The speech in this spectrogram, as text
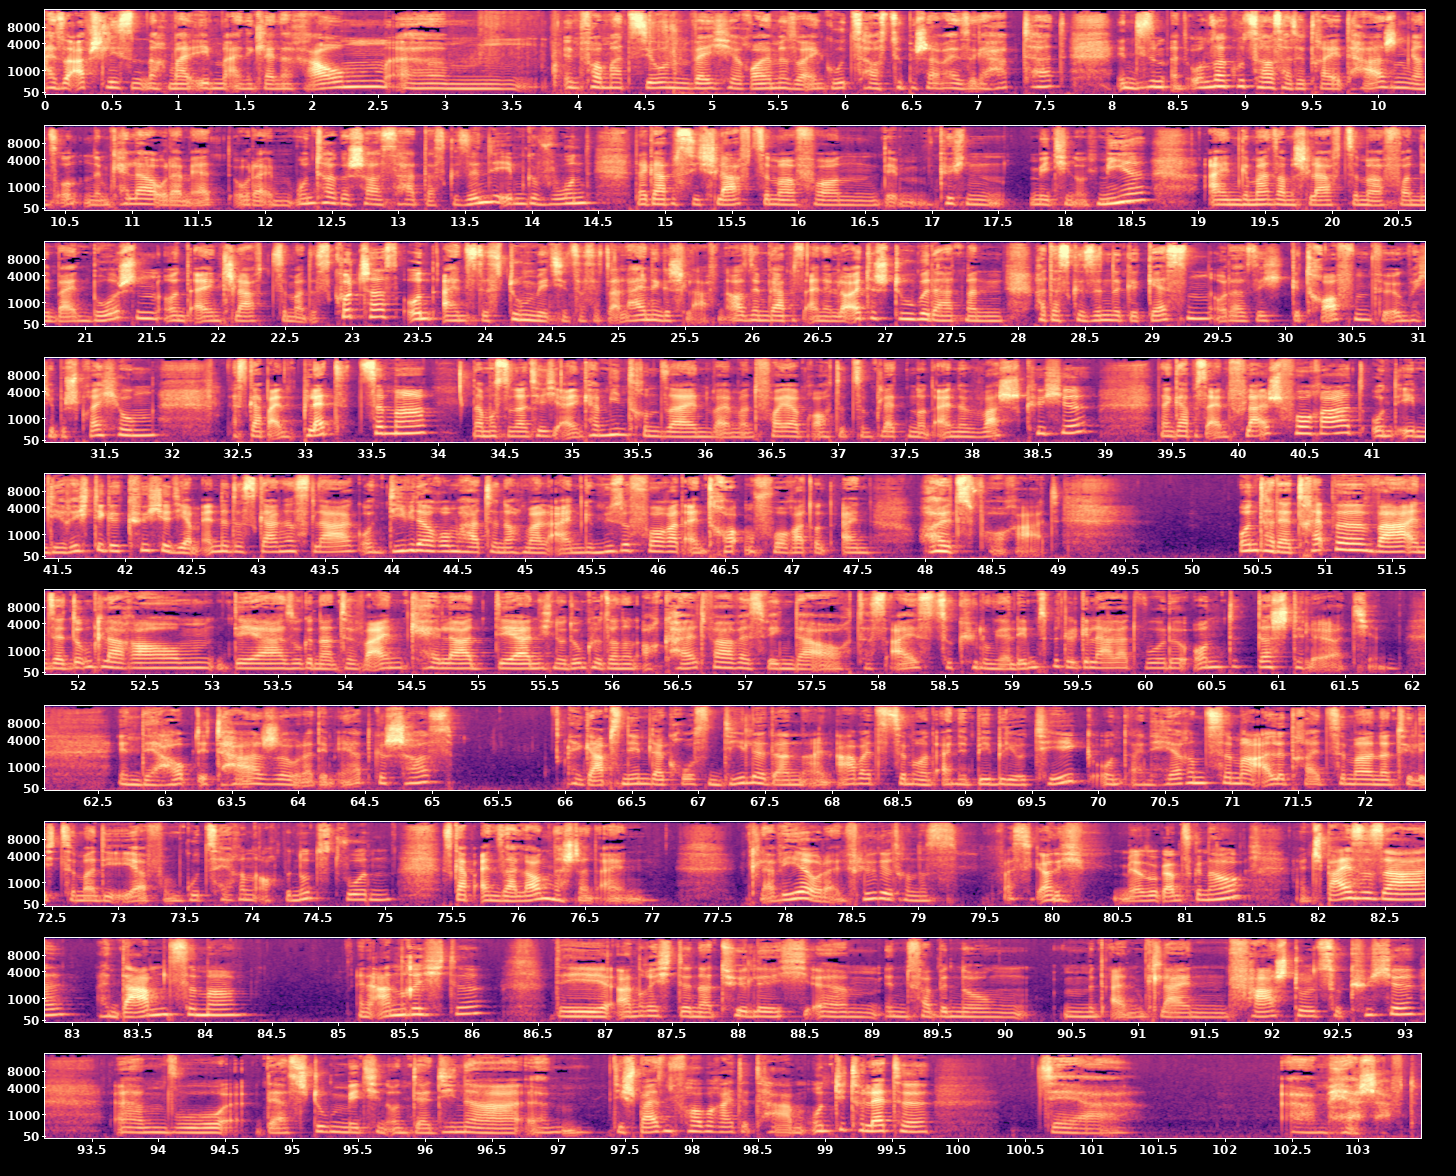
Also abschließend nochmal eben eine kleine Rauminformation, ähm, welche Räume so ein Gutshaus typischerweise gehabt hat. In diesem, also unser Gutshaus hatte drei Etagen, ganz unten im Keller oder im, Erd oder im Untergeschoss hat das Gesinde eben gewohnt. Da gab es die Schlafzimmer von dem Küchenmädchen und mir, ein gemeinsames Schlafzimmer von den beiden Burschen und ein Schlafzimmer des Kutschers und eins des Stubenmädchens, das hat alleine geschlafen. Außerdem gab es eine Leutestube, da hat man, hat das Gesinde gegessen oder sich sich getroffen für irgendwelche Besprechungen. Es gab ein Plättzimmer, da musste natürlich ein Kamin drin sein, weil man Feuer brauchte zum Plätten und eine Waschküche. Dann gab es einen Fleischvorrat und eben die richtige Küche, die am Ende des Ganges lag. Und die wiederum hatte nochmal einen Gemüsevorrat, einen Trockenvorrat und einen Holzvorrat. Unter der Treppe war ein sehr dunkler Raum, der sogenannte Weinkeller, der nicht nur dunkel, sondern auch kalt war, weswegen da auch das Eis zur Kühlung der Lebensmittel gelagert wurde und das stille Örtchen. In der Hauptetage oder dem Erdgeschoss gab es neben der großen Diele dann ein Arbeitszimmer und eine Bibliothek und ein Herrenzimmer. Alle drei Zimmer natürlich Zimmer, die eher vom Gutsherren auch benutzt wurden. Es gab einen Salon, da stand ein Klavier oder ein Flügel drin, das weiß ich gar nicht mehr so ganz genau, ein Speisesaal, ein Damenzimmer, eine Anrichte. Die Anrichte natürlich ähm, in Verbindung mit einem kleinen Fahrstuhl zur Küche, ähm, wo das Stubenmädchen und der Diener ähm, die Speisen vorbereitet haben und die Toilette der ähm, Herrschaft.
